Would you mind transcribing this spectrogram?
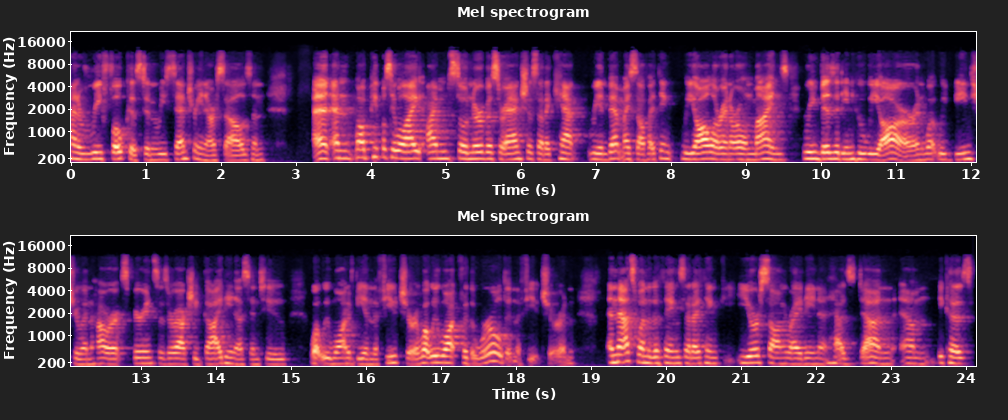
kind of refocused and recentering ourselves and and and while people say well I, i'm so nervous or anxious that i can't reinvent myself i think we all are in our own minds revisiting who we are and what we've been through and how our experiences are actually guiding us into what we want to be in the future and what we want for the world in the future. And and that's one of the things that i think your songwriting has done um, because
